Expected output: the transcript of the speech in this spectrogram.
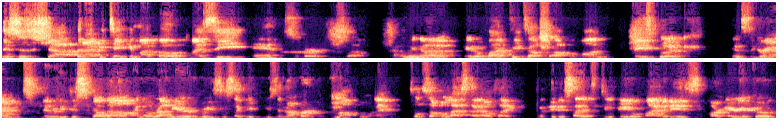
this is a shop that I'd be taking my boat, my Z, and Suburban. So. I mean, uh, 805 Detail Shop. I'm on Facebook, Instagram. It's literally just spelled out. I know around here everybody's just like, they use the number. But when I told someone last night, I was like, when they decided to do 805, it is our area code.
